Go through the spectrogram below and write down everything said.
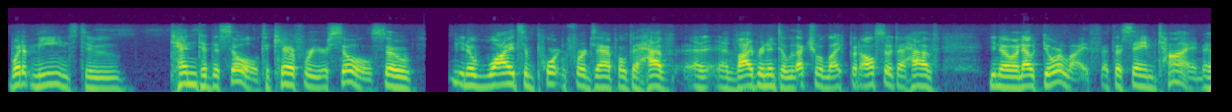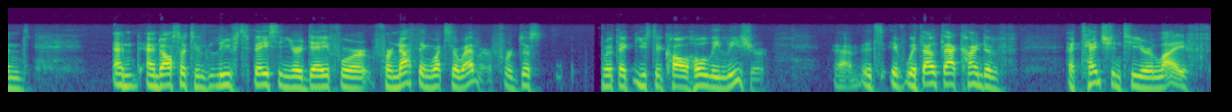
what it means to tend to the soul, to care for your soul. So you know why it's important, for example, to have a, a vibrant intellectual life, but also to have you know an outdoor life at the same time, and and and also to leave space in your day for for nothing whatsoever, for just what they used to call holy leisure. Um, it's if without that kind of attention to your life,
